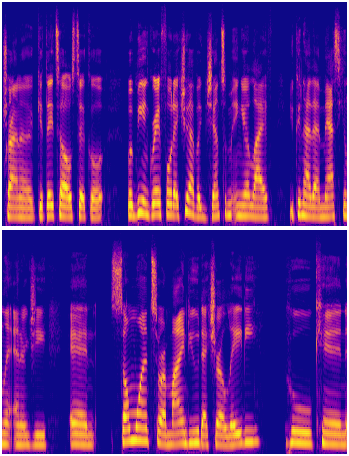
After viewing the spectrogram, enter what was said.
trying to get their toes tickled. But being grateful that you have a gentleman in your life, you can have that masculine energy, and someone to remind you that you're a lady who can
